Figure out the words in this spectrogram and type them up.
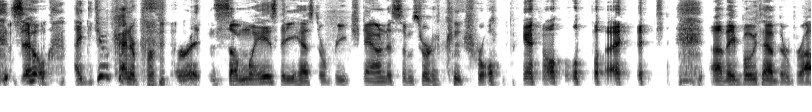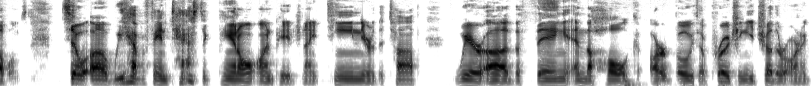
so I do kind of prefer it in some ways that he has to reach down to some sort of control panel, but uh, they both have their problems. So uh, we have a fantastic panel on page 19 near the top where uh, the Thing and the Hulk are both approaching each other on a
